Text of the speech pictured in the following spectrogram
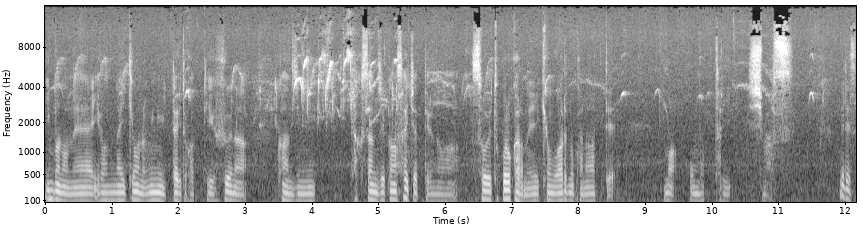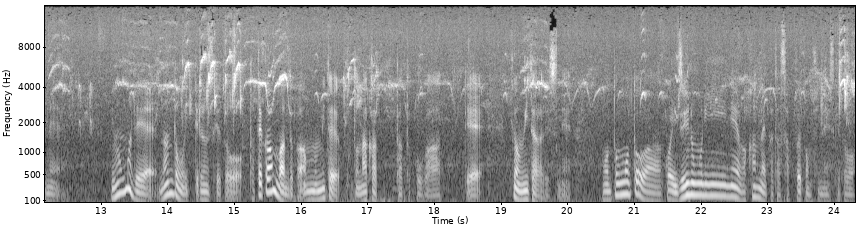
今のねいろんな生き物見に行ったりとかっていう風な感じにたくさん時間割いちゃってるのはそういうところからの影響もあるのかなってまあ思ったりします。でですね今まで何度も言ってるんですけど縦看板とかあんま見たことなかったとこがあって今日見たらですねもともとはこれ泉の森ね分かんない方さっぱりかもしれないですけど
